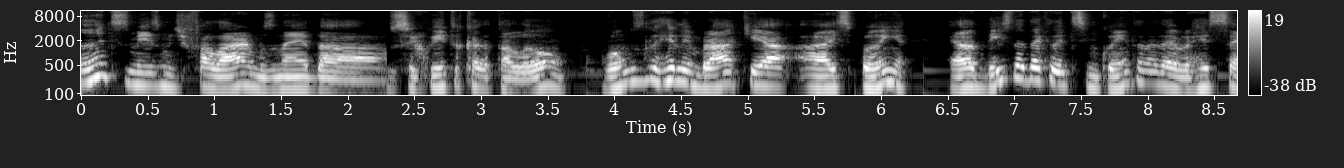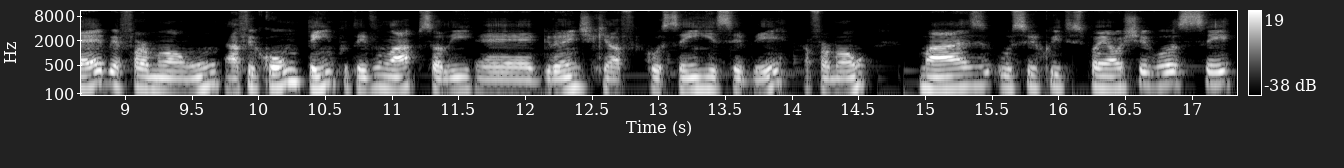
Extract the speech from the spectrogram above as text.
antes mesmo de falarmos né, da, do circuito catalão, vamos relembrar que a, a Espanha ela desde a década de 50, né, Débora, recebe a Fórmula 1. Ela ficou um tempo, teve um lapso ali é, grande que ela ficou sem receber a Fórmula 1, mas o circuito espanhol chegou a ser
